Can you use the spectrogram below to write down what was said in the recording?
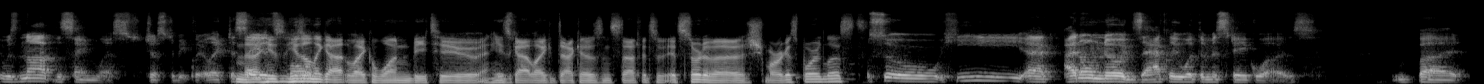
it was not the same list. Just to be clear, like to No, say he's he's only got like one B two, and he's got like decas and stuff. It's it's sort of a smorgasbord list. So he, I don't know exactly what the mistake was, but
